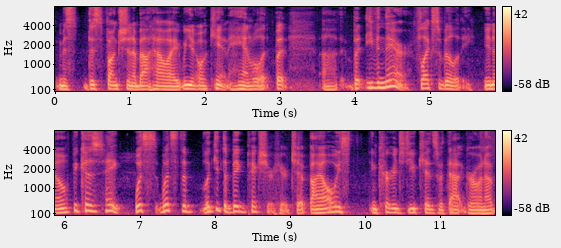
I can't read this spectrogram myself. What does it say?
mis- dysfunction about how I you know I can't handle it, but. Uh, but even there, flexibility, you know, because hey, what's what's the look at the big picture here, Chip? I always encouraged you kids with that growing up.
